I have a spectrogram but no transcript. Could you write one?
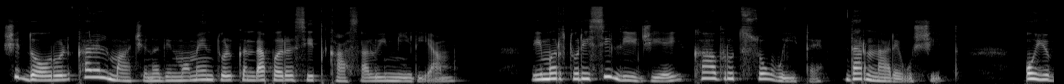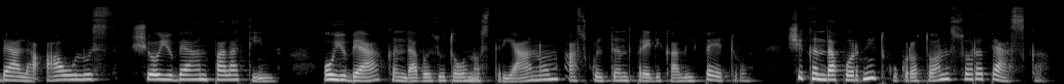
și dorul care îl macină din momentul când a părăsit casa lui Miriam. Îi mărturisi Ligiei că a vrut să o uite, dar n-a reușit. O iubea la Aulus și o iubea în Palatin. O iubea când a văzut-o în Ostrianum, ascultând predica lui Petru, și când a pornit cu Croton să o răpească,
